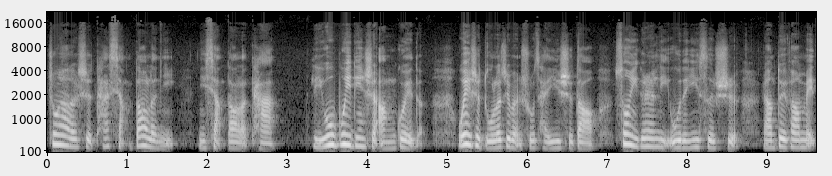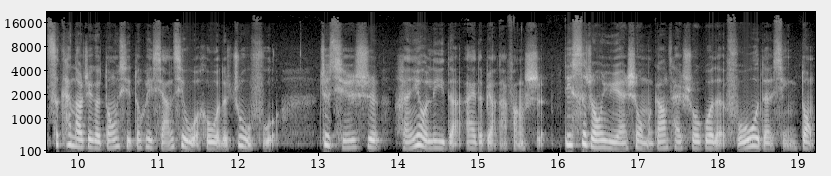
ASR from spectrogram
重要的是他想到了你，你想到了他。礼物不一定是昂贵的，我也是读了这本书才意识到，送一个人礼物的意思是让对方每次看到这个东西都会想起我和我的祝福。这其实是很有力的爱的表达方式。第四种语言是我们刚才说过的服务的行动，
